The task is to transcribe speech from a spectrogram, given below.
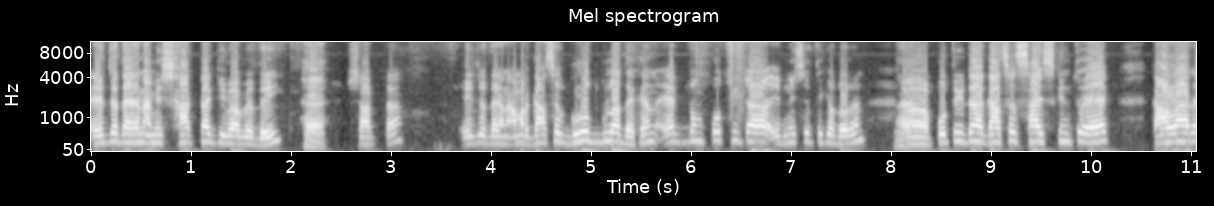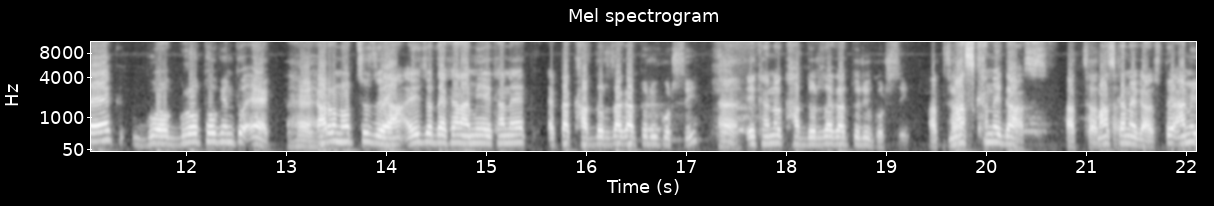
এই যে দেখেন আমি সারটা কীভাবে দেই? হ্যাঁ। সারটা। এই যে দেখেন আমার গাছের গ্রোথগুলা দেখেন একদম প্রতিটা নিচে থেকে ধরেন হ্যাঁ। প্রতিটা গাছের সাইজ কিন্তু এক কালার এক গ্রোথও কিন্তু এক। হ্যাঁ কারণ হচ্ছে যে এই যে দেখেন আমি এখানে একটা খাদ্যর জায়গা তৈরি করছি। এখানেও খাদ্যর জায়গা তৈরি করছি। আচ্ছা। মাঝখানে গাছ। আচ্ছা আচ্ছা। মাঝখানে গাছ। তো আমি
